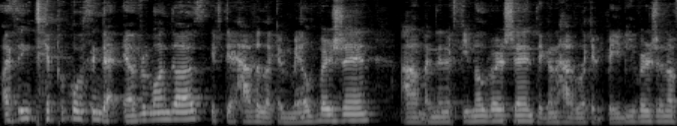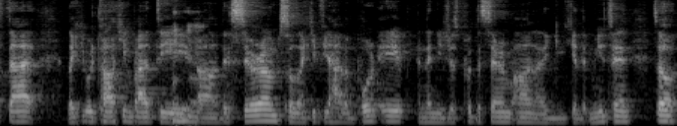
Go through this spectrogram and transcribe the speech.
I think typical thing that everyone does, if they have a, like a male version um, and then a female version, they're gonna have like a baby version of that. Like you were talking about the mm-hmm. uh, the serum. So like if you have a bored ape and then you just put the serum on and you get the mutant. So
